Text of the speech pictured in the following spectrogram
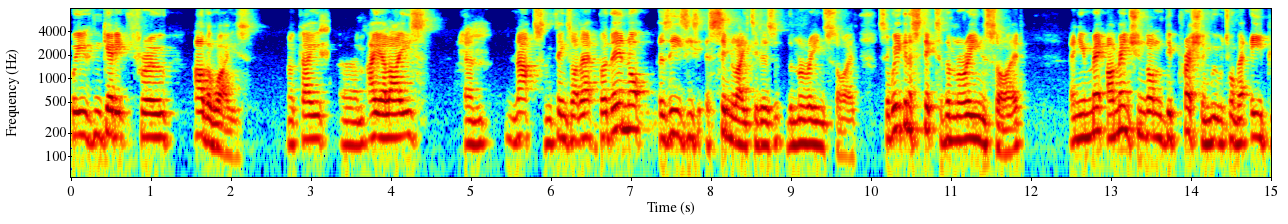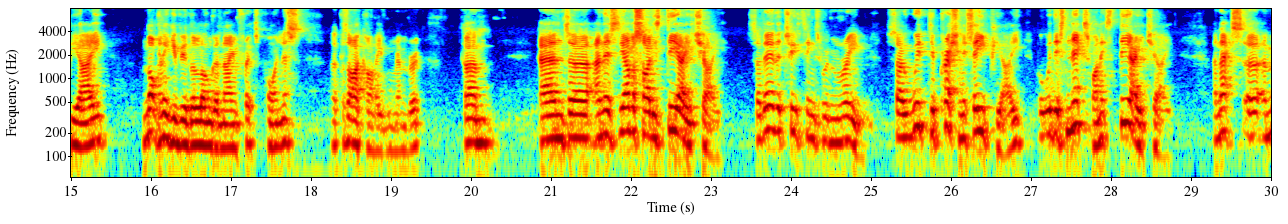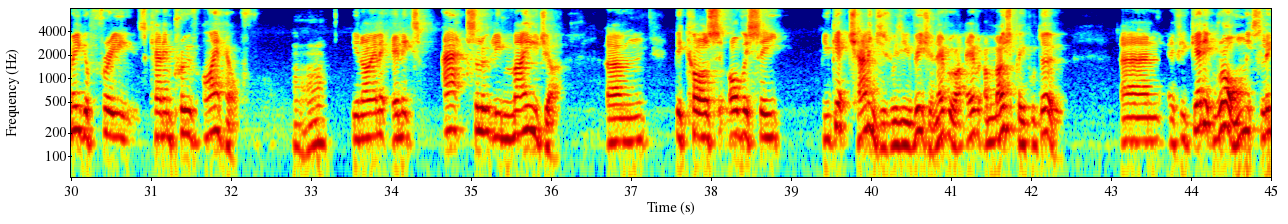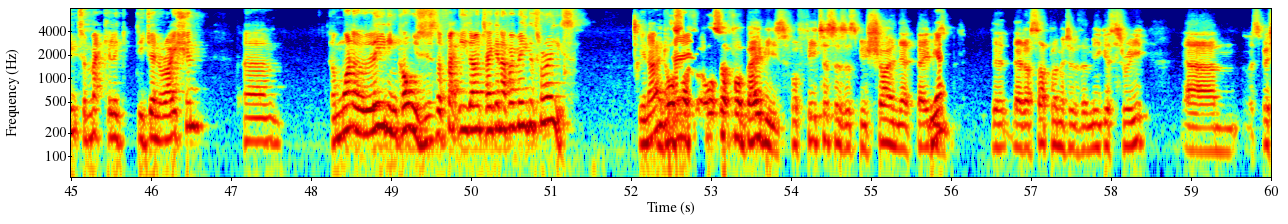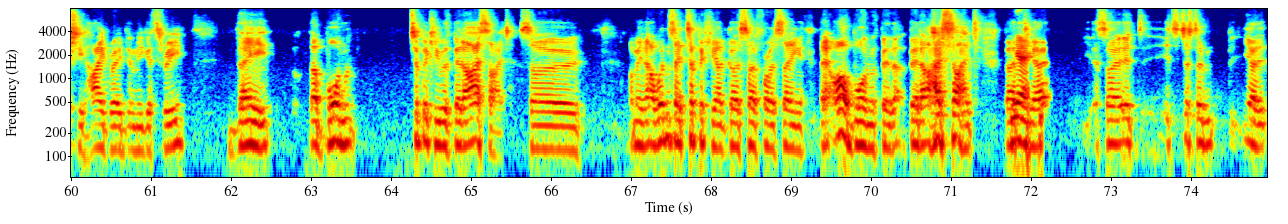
or you can get it through other ways. Okay, um, ALAs and nuts and things like that, but they're not as easy assimilated as the marine side. So we're going to stick to the marine side. And you, me- I mentioned on depression, we were talking about EPA. I'm not going to give you the longer name for it, it's pointless because I can't even remember it. Um, and uh, and there's the other side is DHA. So they're the two things with marine. So with depression, it's EPA, but with this next one, it's DHA, and that's uh, omega threes can improve eye health. You know, and, it, and it's absolutely major um, because obviously you get challenges with your vision. Everyone, every, most people do, And if you get it wrong, it's linked to macular degeneration. Um, and one of the leading causes is the fact that you don't take enough omega 3s. You know? And also, also for babies, for fetuses, it's been shown that babies yeah. that, that are supplemented with omega 3, um, especially high grade omega 3, they are born typically with better eyesight. So, I mean, I wouldn't say typically, I'd go so far as saying they are born with better, better eyesight. But, yeah. You know, so it it's just a, you know,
